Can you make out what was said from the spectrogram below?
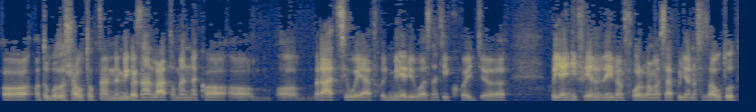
a, a dobozos autóknál nem igazán látom ennek a, a, a rációját, hogy miért jó az nekik, hogy, hogy ennyiféle néven forgalmazzák ugyanazt az autót.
